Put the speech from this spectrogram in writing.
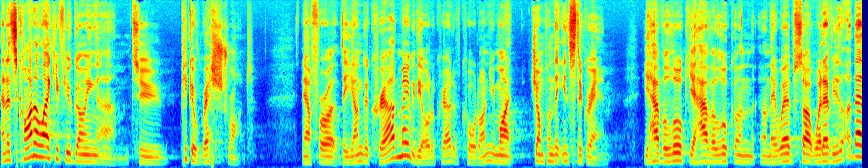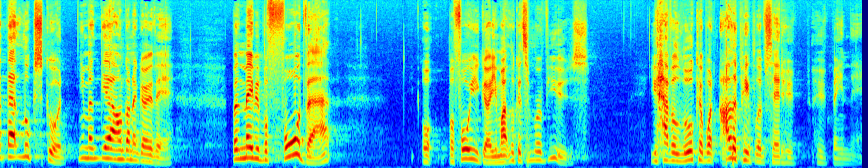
And it's kind of like if you're going um, to pick a restaurant. Now, for the younger crowd, maybe the older crowd have caught on, you might jump on the Instagram. You have a look, you have a look on, on their website, whatever. Oh, that, that looks good. You might, yeah, I'm going to go there. But maybe before that, or before you go, you might look at some reviews. You have a look at what other people have said who've, who've been there.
